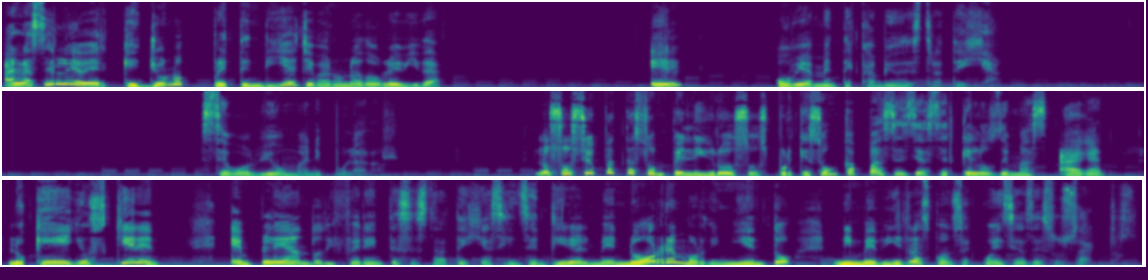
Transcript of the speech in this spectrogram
Al hacerle ver que yo no pretendía llevar una doble vida, él obviamente cambió de estrategia. Se volvió un manipulador. Los sociópatas son peligrosos porque son capaces de hacer que los demás hagan lo que ellos quieren, empleando diferentes estrategias sin sentir el menor remordimiento ni medir las consecuencias de sus actos.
